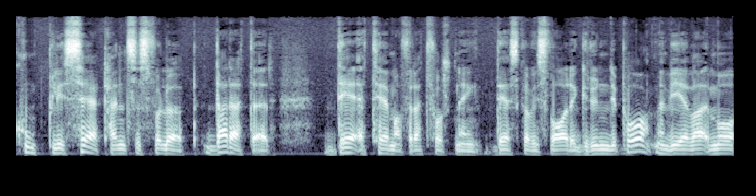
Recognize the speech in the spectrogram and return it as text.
komplisert hendelsesforløp deretter. Det er tema for etterforskning. Det skal vi svare grundig på, men vi må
